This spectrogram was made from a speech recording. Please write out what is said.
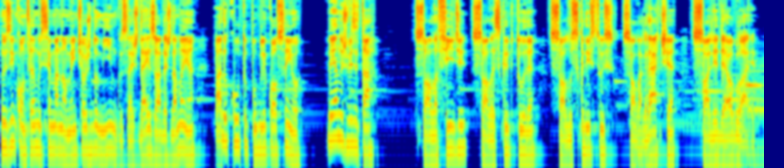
Nos encontramos semanalmente aos domingos, às 10 horas da manhã, para o culto público ao Senhor. Venha nos visitar. Sola Fide, Sola Escritura, Solus Christus, Sola Gratia, Soli Deo Glória.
